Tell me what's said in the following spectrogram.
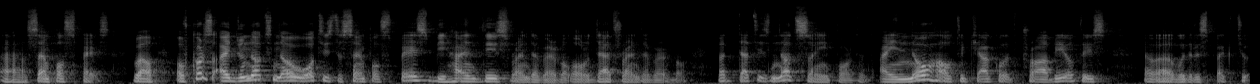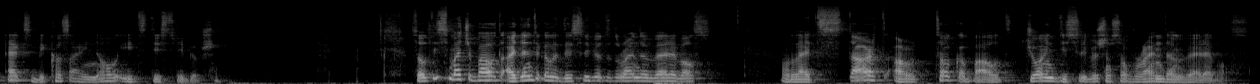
uh, sample space. Well, of course, I do not know what is the sample space behind this random variable or that random variable, but that is not so important. I know how to calculate probabilities uh, with respect to x because I know its distribution. So this much about identically distributed random variables. Let's start our talk about joint distributions of random variables.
